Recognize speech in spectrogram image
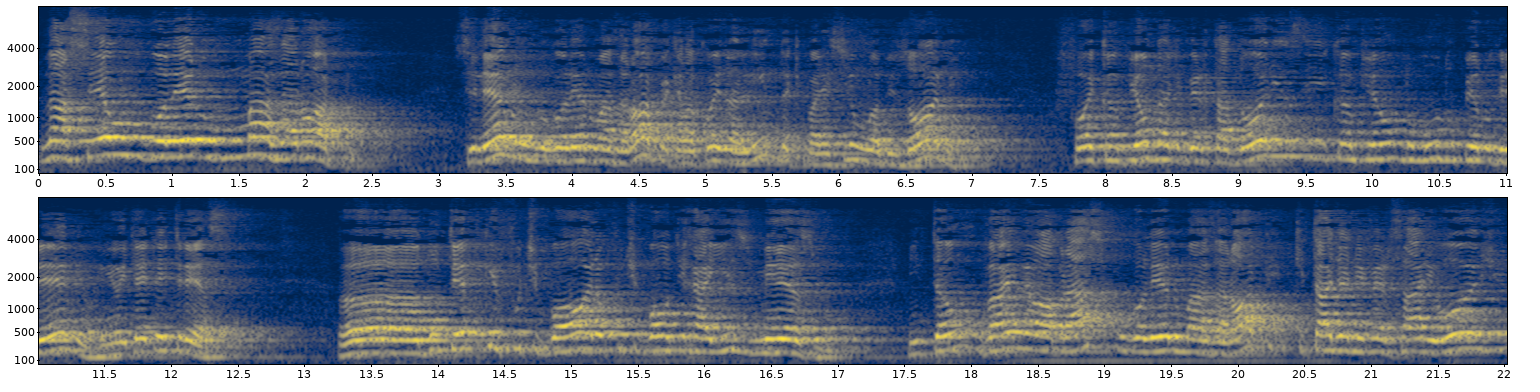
nasceu o goleiro Mazarop. Se lembram do goleiro Mazarop, aquela coisa linda que parecia um lobisomem? Foi campeão da Libertadores e campeão do mundo pelo Grêmio em 83. Uh, ah, do tempo que futebol era o futebol de raiz mesmo. Então, vai meu abraço para o goleiro Mazarop, que está de aniversário hoje,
